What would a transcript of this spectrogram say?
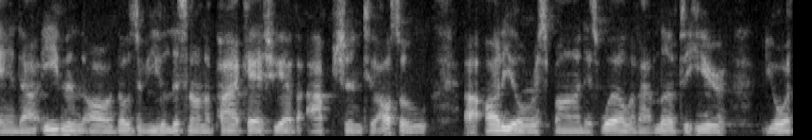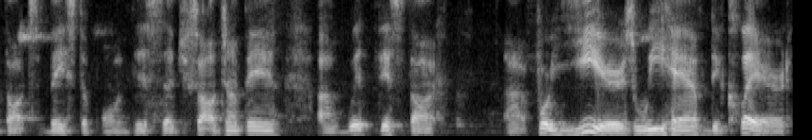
And uh, even uh, those of you who listen on the podcast, you have the option to also uh, audio respond as well. And I'd love to hear your thoughts based upon this subject. So I'll jump in uh, with this thought. Uh, for years, we have declared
